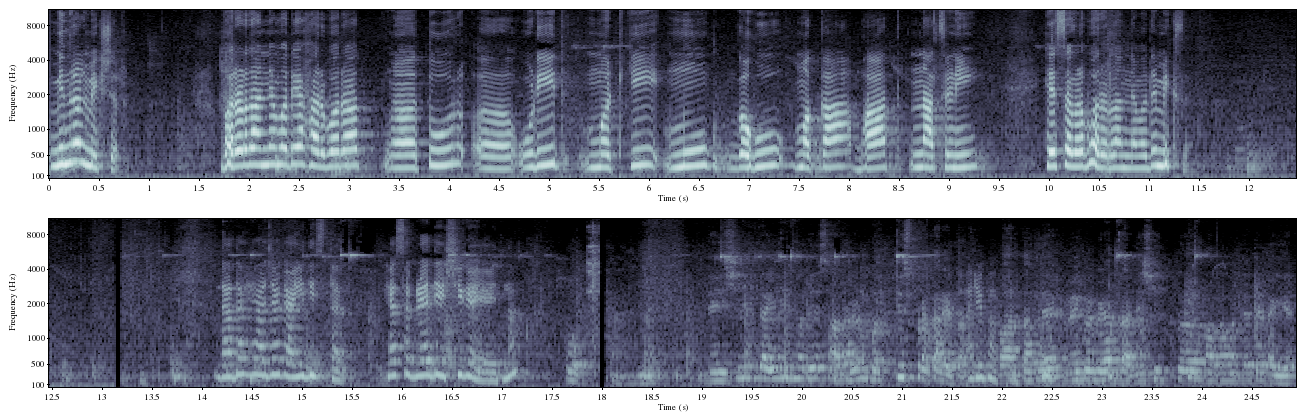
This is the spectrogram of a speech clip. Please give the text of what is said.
मिनरल मिक्सचर. भरडधान्यामध्ये हरभरा अं, तूर अं, उडीद मटकी मूग गहू मका भात नाचणी हे सगळं भरडधान्यामध्ये मिक्स आहे. दादा ह्या ज्या गायी दिसतात ह्या सगळ्या देशी गायी आहेत ना? हो. देशी गाईमध्ये साधारण बत्तीस प्रकार अरे येतात बापरे. भारतातल्या वेगवेगळ्या प्रादेशिक अ, भागामधल्या त्या गायी आहेत.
